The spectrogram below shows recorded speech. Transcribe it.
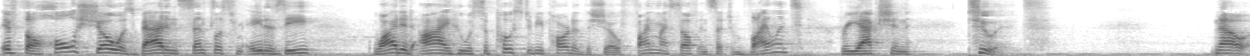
If the whole show was bad and senseless from A to Z, why did I, who was supposed to be part of the show, find myself in such violent reaction to it? Now,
